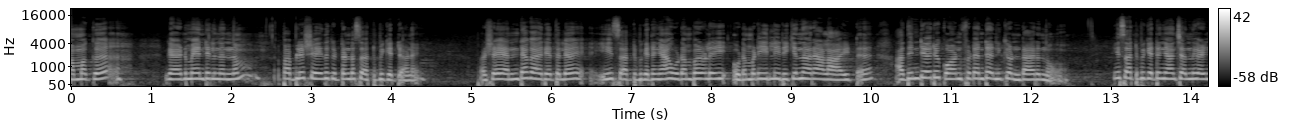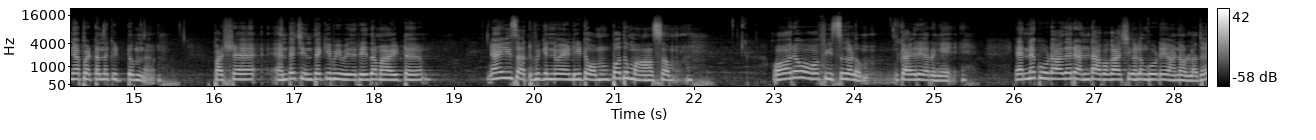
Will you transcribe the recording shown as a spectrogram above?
നമുക്ക് ഗവൺമെന്റിൽ നിന്നും പബ്ലിഷ് ചെയ്ത് കിട്ടേണ്ട സർട്ടിഫിക്കറ്റാണ്. പക്ഷേ എന്റെ കാര്യത്തിൽ ഈ സർട്ടിഫിക്കറ്റ് ഞാൻ ഉടമ്പടി ഉടമ്പടിയിൽ ഇരിക്കുന്ന ഒരാളായിട്ട് അതിന്റെ ഒരു കോൺഫിഡന്റ് എനിക്കുണ്ടായിരുന്നു. ഈ സർട്ടിഫിക്കറ്റ് ഞാൻ ചെന്ന് കഴിഞ്ഞാൽ പെട്ടെന്ന് കിട്ടുമെന്ന് പക്ഷേ എന്റെ ചിന്തയ്ക്ക് വിപരീതമായിട്ട് ഞാൻ ഈ സർട്ടിഫിക്കറ്റിന് വേണ്ടിയിട്ട് ഒമ്പത് മാസം ഓരോ ഓഫീസുകളും കയറി ഇറങ്ങി എന്നെ കൂടാതെ രണ്ട് അവകാശികളും കൂടിയാണുള്ളത്.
